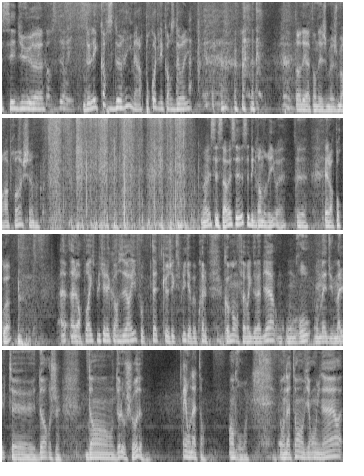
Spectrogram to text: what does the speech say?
C'est du euh, de riz. de l'écorce de riz. Mais alors pourquoi de l'écorce de riz? Attendez, attendez, je me, je me rapproche. Ouais, c'est ça, ouais, c'est des grains de riz, ouais. Et alors pourquoi? Euh, Alors pour expliquer l'écorce de riz, il faut peut-être que j'explique à peu près comment on fabrique de la bière. En, en gros, on met du malt euh, d'orge dans de l'eau chaude et on attend. En gros, hein. on attend environ une heure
